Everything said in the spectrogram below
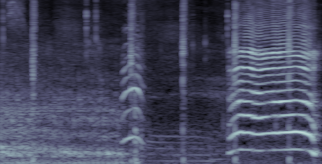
is. Ah!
